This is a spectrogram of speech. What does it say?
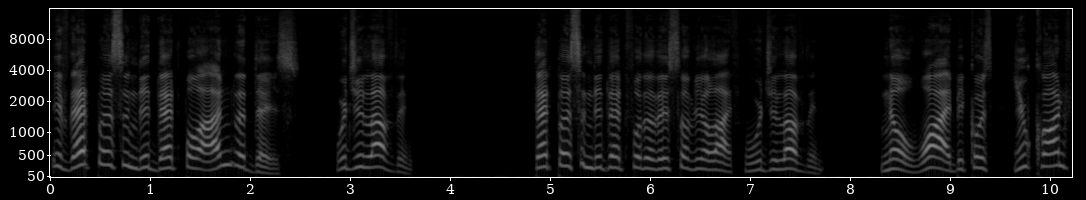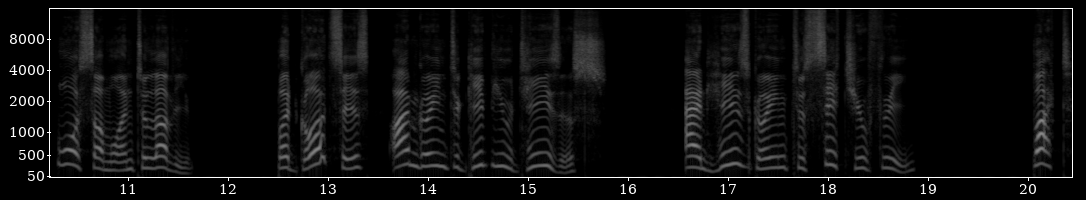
If that person did that for a hundred days, would you love them? That person did that for the rest of your life. Would you love them? No. Why? Because you can't force someone to love you. But God says, I'm going to give you Jesus, and He's going to set you free. But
